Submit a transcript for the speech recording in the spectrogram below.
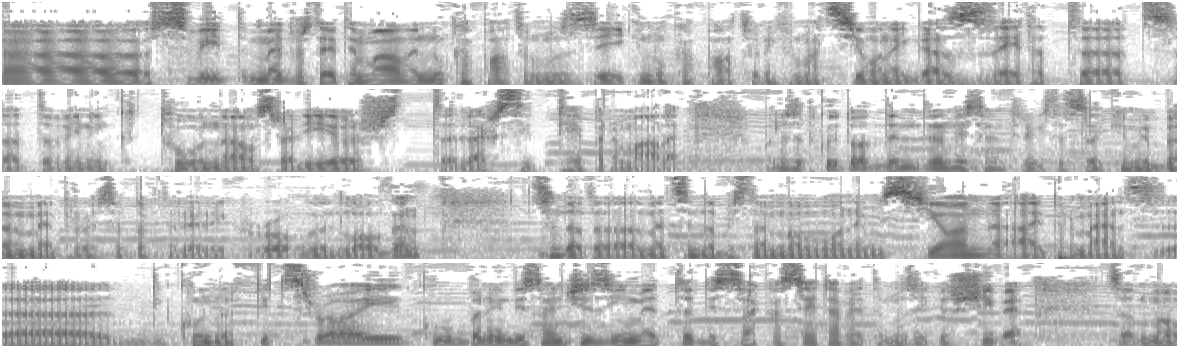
Uh, sfidë me të vërtetë e madhe, nuk ka patur muzikë, nuk ka patur informacione, gazetat të, të, të vinin këtu në Australi është largësi tepër e madhe. Por nëse të kujtohet edhe në disa intervista që kemi bërë me profesor Dr. Erik Lloga, që do ta, do ta bisedojmë më vonë në emision, ai përmend uh, diku në Fitzroy, ku bënin disa incizime të disa kasetave të muzikës shqipe, që më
